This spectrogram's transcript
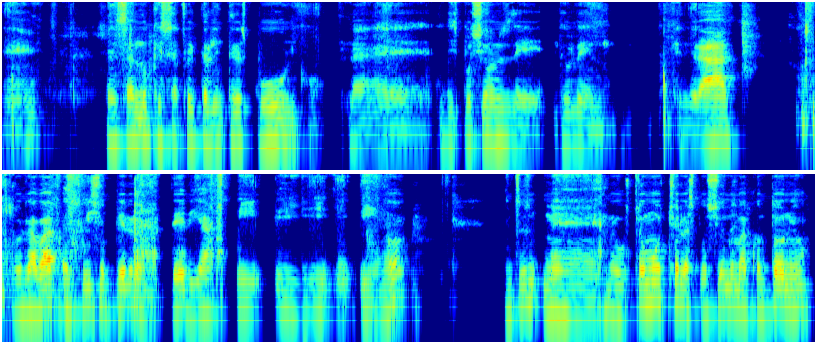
¿eh? pensando que se afecta al interés público, las disposiciones de, orden general, pues el juicio pierde la materia y, y no, entonces, me, gustó mucho la exposición de Marco Antonio,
